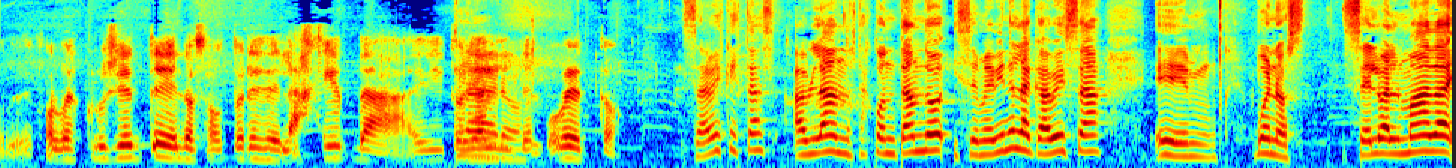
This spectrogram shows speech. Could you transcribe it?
de forma excluyente, los autores de la agenda editorial del momento. Sabes que estás hablando, estás contando y se me viene a la cabeza, eh, bueno, Selva Almada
